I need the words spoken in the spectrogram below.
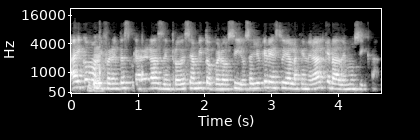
hay como diferentes carreras dentro de ese ámbito, pero sí, o sea, yo quería estudiar la general, que era de música,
